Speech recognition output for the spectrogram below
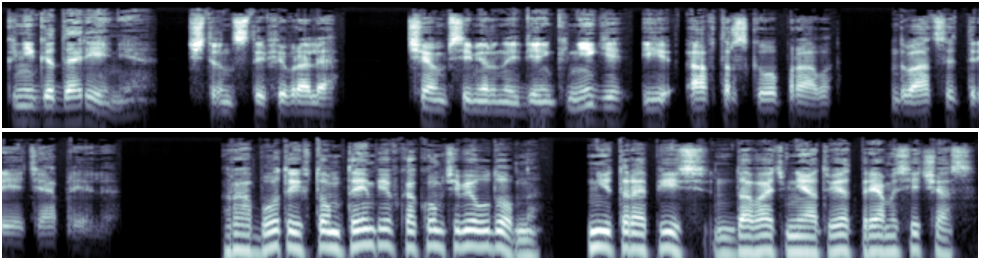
книгодарения, 14 февраля, чем Всемирный день книги и авторского права, 23 апреля. Работай в том темпе, в каком тебе удобно. Не торопись давать мне ответ прямо сейчас.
